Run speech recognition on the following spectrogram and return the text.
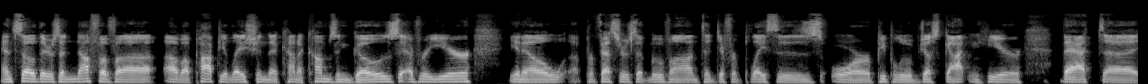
And so there's enough of a, of a population that kind of comes and goes every year. You know, uh, professors that move on to different places or people who have just gotten here that, uh,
